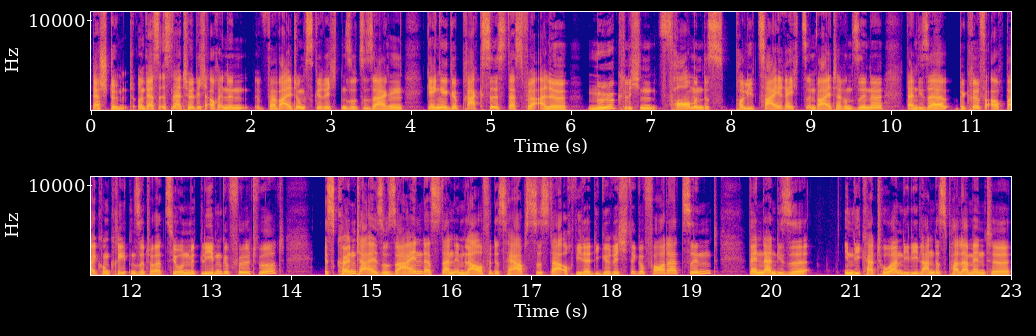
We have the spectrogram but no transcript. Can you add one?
Das stimmt. Und das ist natürlich auch in den Verwaltungsgerichten sozusagen gängige Praxis, dass für alle möglichen Formen des Polizeirechts im weiteren Sinne dann dieser Begriff auch bei konkreten Situationen mit Leben gefüllt wird. Es könnte also sein, dass dann im Laufe des Herbstes da auch wieder die Gerichte gefordert sind, wenn dann diese Indikatoren, die die Landesparlamente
